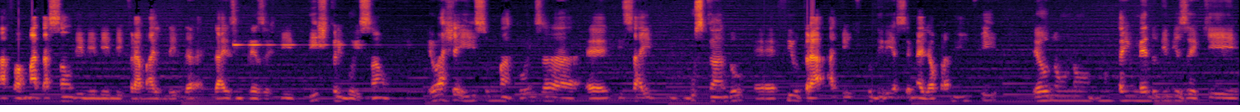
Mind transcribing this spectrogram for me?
a formatação de, de, de trabalho de, das empresas de distribuição, eu achei isso uma coisa é, de sair buscando é, filtrar aquilo que poderia ser melhor para mim. E eu não, não, não, tenho medo de dizer que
